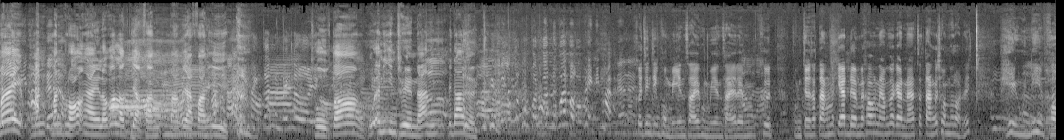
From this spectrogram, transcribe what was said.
ไม่มันมันเพราะไงแล้วก็เราอยากฟังมาอยากฟังอีก ถูกต้องอุ้ยอันนี้อินเทรนด์นะ อันนี้ไม่ได้เลย ขอโทษนึกว่าแบบว่าเพลงนี้ผ่านได้เลย คือจริงๆ ผมมีอินไซต์ผมมีอินไซต์เลยคือผมเจอสตังค์เมื่อกี้เดินไปเข้าห้องน้ำด้วยกันนะ สตังค์ก็ชมตลอดเฮ้ยเพลงวินนี่พอ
